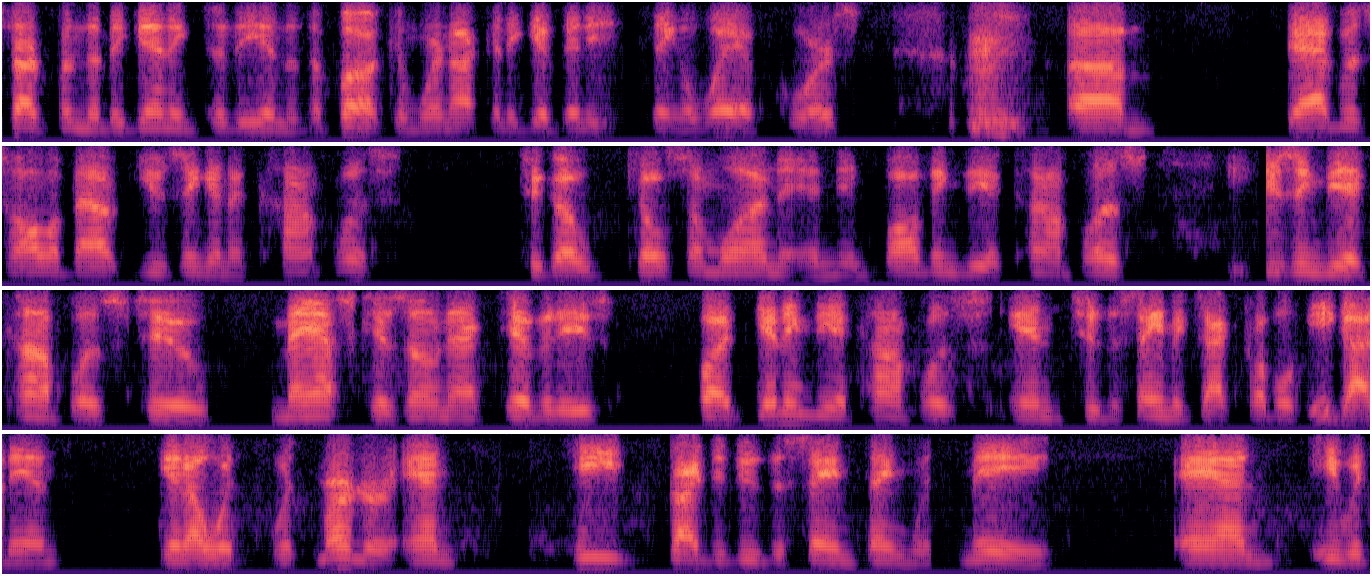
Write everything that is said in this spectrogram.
start from the beginning to the end of the book, and we're not going to give anything away, of course, um, dad was all about using an accomplice to go kill someone and involving the accomplice, using the accomplice to mask his own activities, but getting the accomplice into the same exact trouble he got in, you know, with, with murder. And he tried to do the same thing with me. And he would,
